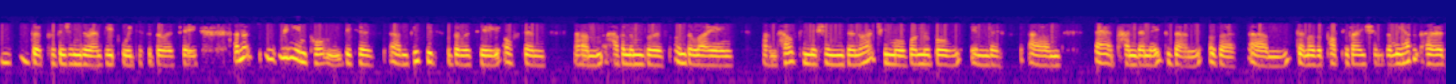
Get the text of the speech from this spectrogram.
the provisions around people with disability. And that's really important because um, people with disability often um, have a number of underlying um, health conditions and are actually more vulnerable in this um, pandemic than other um, than other populations, and we haven't heard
